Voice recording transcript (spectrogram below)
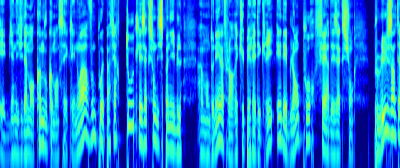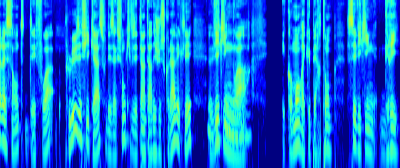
Et bien évidemment, comme vous commencez avec les noirs, vous ne pouvez pas faire toutes les actions disponibles. À un moment donné, il va falloir récupérer des gris et des blancs pour faire des actions plus intéressantes, des fois plus efficaces, ou des actions qui vous étaient interdites jusque-là avec les vikings noirs. Et comment récupère-t-on ces vikings gris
